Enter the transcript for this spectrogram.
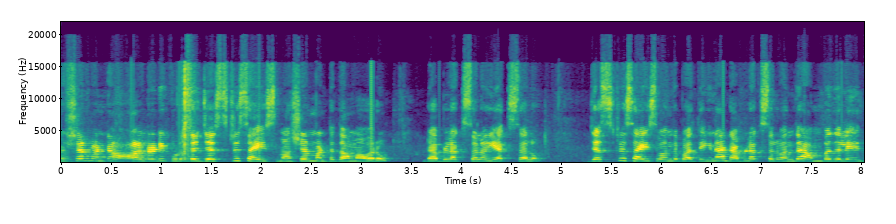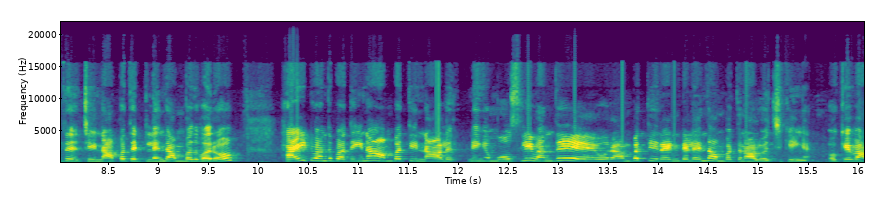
மெஷர்மெண்ட்டு ஆல்ரெடி கொடுத்த ஜஸ்ட்டு சைஸ் மெஷர்மெண்ட்டு தாம்மா வரும். டபுள் எக்ஸலும் எக்ஸலும் ஜஸ்ட்டு சைஸ் வந்து பார்த்தீங்கன்னா டபுள் எக்ஸல் வந்து ஐம்பதுலேருந்து சரி நாற்பத்தெட்டுலேருந்து ஐம்பது வரும். ஹைட் வந்து பார்த்தீங்கன்னா ஐம்பத்தி நாலு நீங்கள் மோஸ்ட்லி வந்து ஒரு ஐம்பத்தி ரெண்டுலேருந்து ஐம்பத்தி நாலு வச்சுக்கிங்க ஓகேவா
